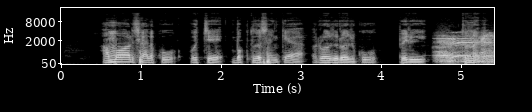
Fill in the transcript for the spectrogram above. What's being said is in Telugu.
అమ్మవారి శాలకు వచ్చే భక్తుల సంఖ్య రోజు రోజుకు పెరుగుతున్నది.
